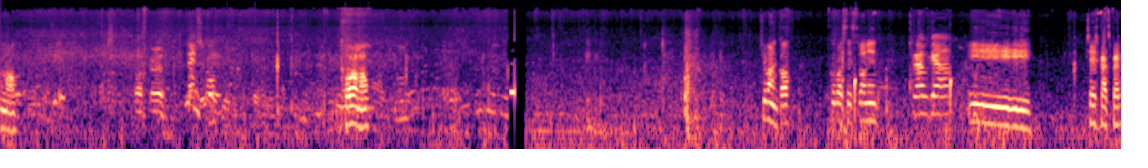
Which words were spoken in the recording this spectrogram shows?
No. Kłamał. Siemanko. Kuba z tej strony. Klaudia. I cześć Kacper.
